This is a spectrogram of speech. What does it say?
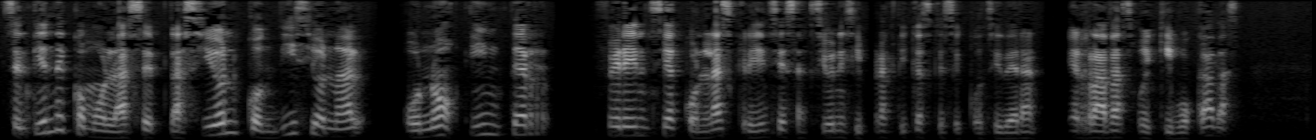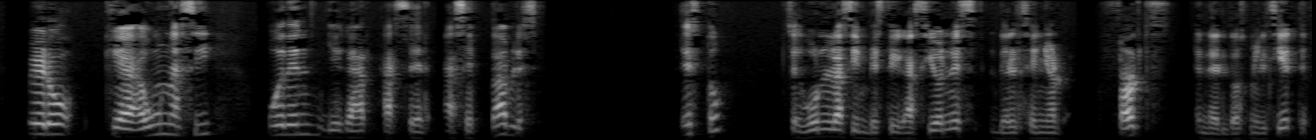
Se entiende como la aceptación condicional o no interferencia con las creencias, acciones y prácticas que se consideran erradas o equivocadas, pero que aún así pueden llegar a ser aceptables. Esto, según las investigaciones del señor En el 2007.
